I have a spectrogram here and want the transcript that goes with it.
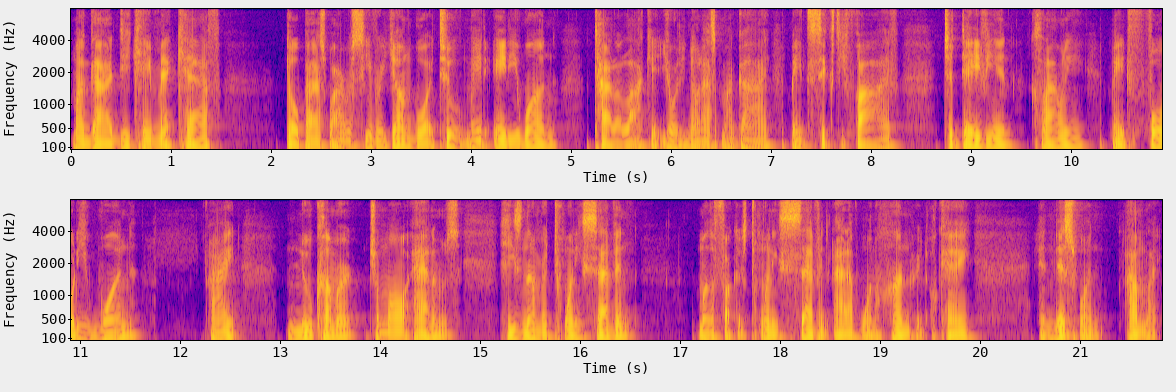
My guy DK Metcalf, dope ass wide receiver, young boy too, made 81. Tyler Lockett, you already know that's my guy, made 65. Jadeveon Clowney made 41. All right. Newcomer, Jamal Adams, he's number 27. Motherfucker's 27 out of 100. Okay. And this one, I'm like,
